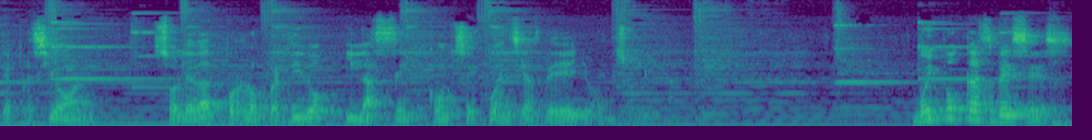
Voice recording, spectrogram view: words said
depresión, soledad por lo perdido y las consecuencias de ello en su vida. Muy pocas veces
